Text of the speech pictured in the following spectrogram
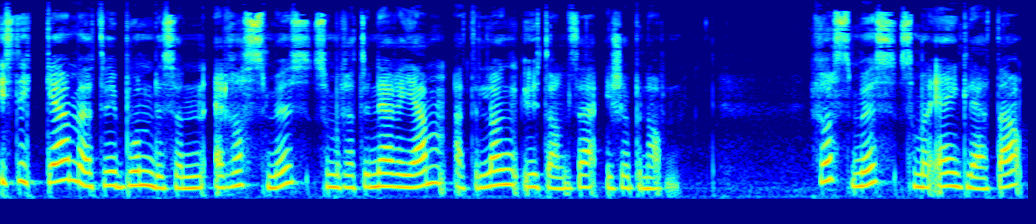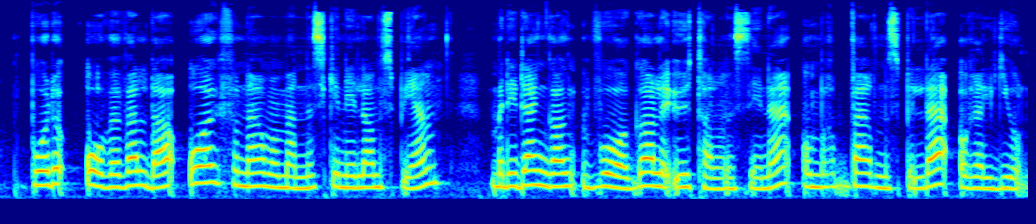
I stykket møter vi bondesønnen Erasmus, som returnerer hjem etter lang utdannelse i København. Rasmus, som han egentlig heter, både overvelda og fornærma menneskene i landsbyen med de den gang vågale uttalelsene sine om verdensbildet og religion.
